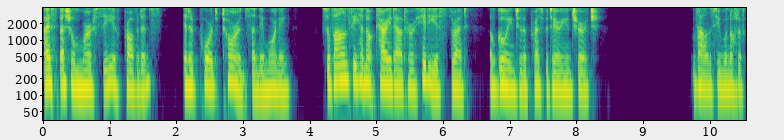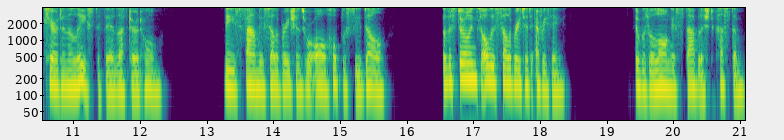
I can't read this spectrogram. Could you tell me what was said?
By a special mercy of Providence, it had poured torrents Sunday morning, so Valancy had not carried out her hideous threat of going to the Presbyterian church. Valancy would not have cared in the least if they had left her at home. These family celebrations were all hopelessly dull, but the Stirlings always celebrated everything. It was a long established custom.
